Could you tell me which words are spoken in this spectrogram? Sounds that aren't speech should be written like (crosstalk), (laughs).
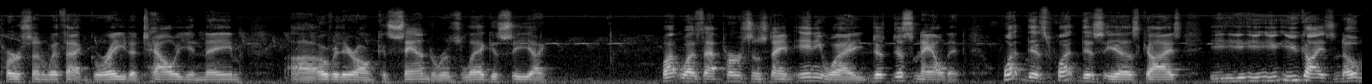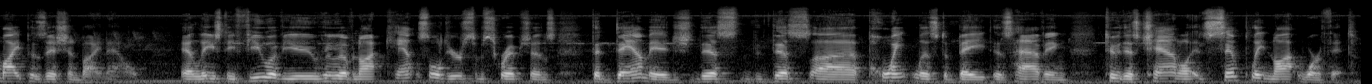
person with that great Italian name uh, over there on Cassandra's Legacy. I, what was that person's name anyway? Just just nailed it what this what this is, guys. You, you, you guys know my position by now. At least a few of you who have not canceled your subscriptions, the damage this this uh, pointless debate is having to this channel is simply not worth it.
